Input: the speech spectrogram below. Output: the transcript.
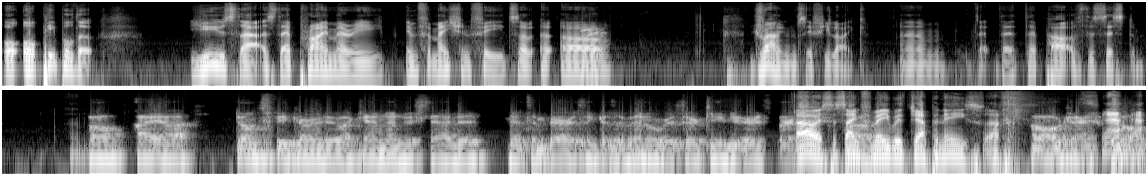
or, or people that use that as their primary information feeds are, are- Right. drones if you like um, they're, they're, part of the system Well, I uh, don't speak Urdu. I can't understand it. It's embarrassing because I've been over 13 years. But, oh it's the same for Uh, me with Japanese oh, okay. Well,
